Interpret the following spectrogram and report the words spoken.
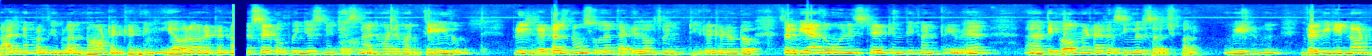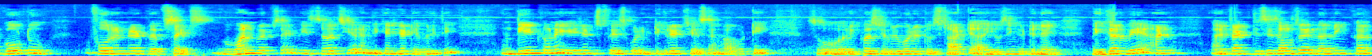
large number of people are not attending ఎవరెవరు అటెండ్ వెబ్సైట్ ఓపెన్ చేసి నేను చేసిన అది మళ్ళీ మనకు తెలియదు please let us know so that that is also integrated into. Sir we're the only state in the country where the government has a single search single we in fact we need not go to 400 websites. One website we search here and we can get everything. దీంట్లోనే ఏజెంట్ స్పేస్ కూడా ఇంటిగ్రేట్ చేశాం కాబట్టి so request everybody to start using it in a bigger way and in fact this is also a learning curve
